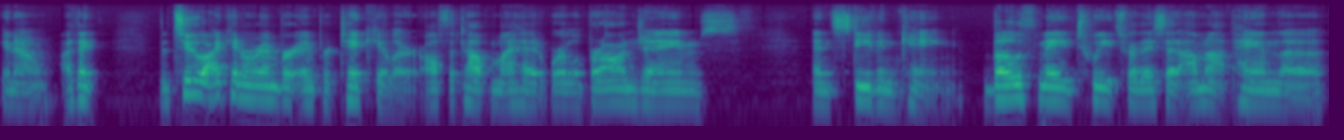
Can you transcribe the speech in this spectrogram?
You know, I think the two I can remember in particular off the top of my head were LeBron James and Stephen King. Both made tweets where they said I'm not paying the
